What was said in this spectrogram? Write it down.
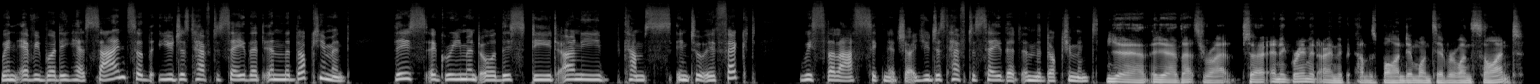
when everybody has signed. So that you just have to say that in the document, this agreement or this deed only comes into effect with the last signature. You just have to say that in the document. Yeah, yeah, that's right. So an agreement only becomes binding once everyone's signed.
